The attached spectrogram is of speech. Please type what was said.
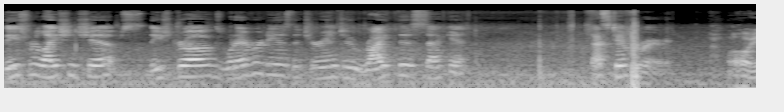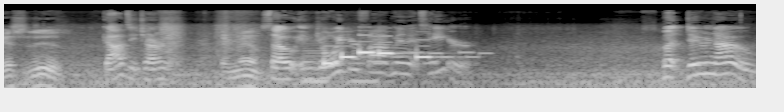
these relationships, these drugs, whatever it is that you're into right this second, that's temporary. Oh yes, it is. God's eternal. Amen. So enjoy your five minutes here. But do know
